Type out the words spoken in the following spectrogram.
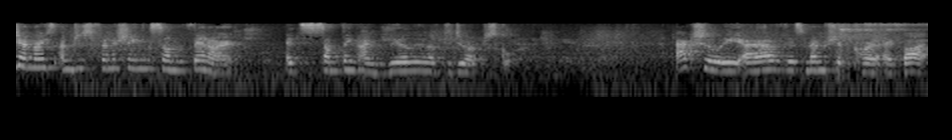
Jammers, I'm just finishing some fan art. It's something I really love to do after school. Actually, I have this membership card I bought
